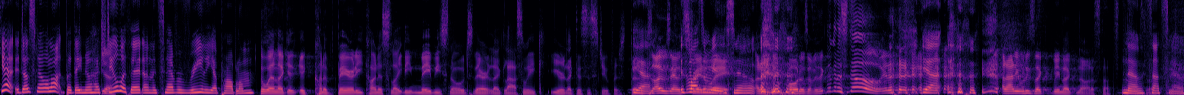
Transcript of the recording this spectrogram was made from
yeah, it does snow a lot, but they know how to Yeah. deal with it, and it's never really a problem. so when like it, it kind of barely, kind of slightly, maybe snowed there like last week, you're like, this is stupid. Yeah. Because I was out It straight wasn't away, really snow. and I took photos of it. Like, look at the snow. You know? yeah. and anyone who's like being like, no, that's not. That's no, not it's snow." not snow.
